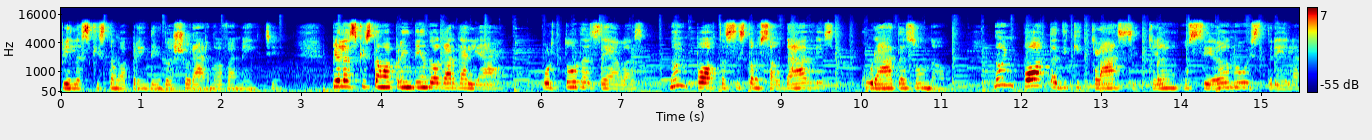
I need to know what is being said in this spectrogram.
pelas que estão aprendendo a chorar novamente, pelas que estão aprendendo a gargalhar, por todas elas, não importa se estão saudáveis, curadas ou não, não importa de que classe, clã, oceano ou estrela,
